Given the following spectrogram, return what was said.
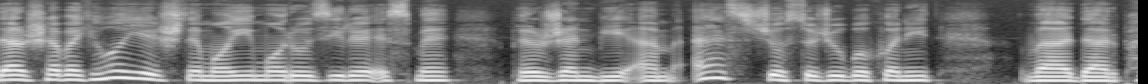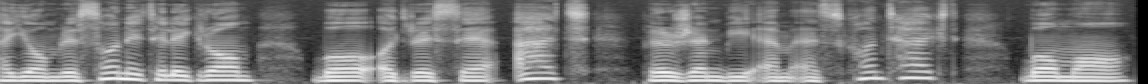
در شبکه های اجتماعی ما رو زیر اسم Persian BMS جستجو بکنید و در پیام رسان تلگرام با آدرس at Persian BMS contact با ما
